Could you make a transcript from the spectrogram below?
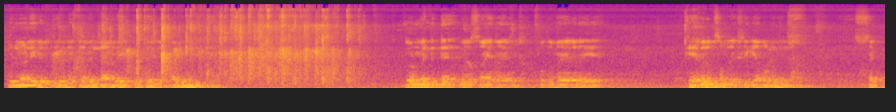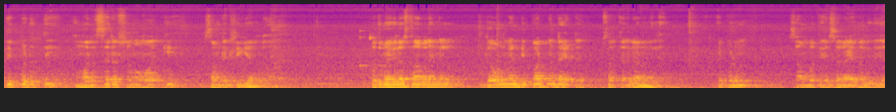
തൊഴിലാളികൾ ജീവനക്കാർ എല്ലാവരെയും പ്രത്യേകം അഭിനന്ദിക്കുന്നു. ഗവൺമെന്റിന്റെ വ്യവസായ നയം പൊതുമേഖലയെ കേവലം സംരക്ഷിക്കുക എന്നുള്ളതല്ല ശക്തിപ്പെടുത്തി മത്സരക്ഷമമാക്കി സംരക്ഷിക്കുക എന്നുള്ളതാണ്. പൊതുമേഖലാ സ്ഥാപനങ്ങൾ ഗവൺമെന്റ് ഡിപ്പാർട്ട്മെന്റായിട്ട് സർക്കാർ കാണുന്നില്ല. എപ്പോഴും സാമ്പത്തിക സഹായം നൽകുക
